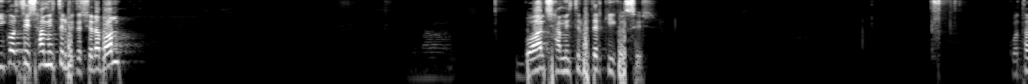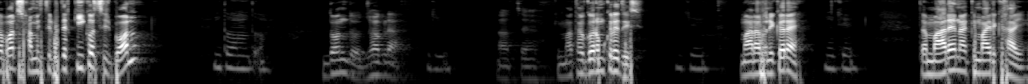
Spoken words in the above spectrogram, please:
কি করছিস স্বামী স্ত্রীর ভিতরে সেটা বল। বল স্বামী স্ত্রীর ভিতরে কি করছিস? কথা বল স্বামী স্ত্রীর ভিতরে কি করছিস বল। দ্বন্দ্ব। দ্বন্দ্ব ঝগড়া। জি। আচ্ছা মাথা গরম করে দিস। মারামারি করে? তা মারে নাকি মার খায়?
